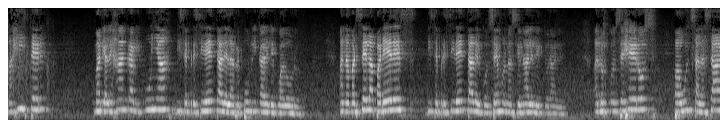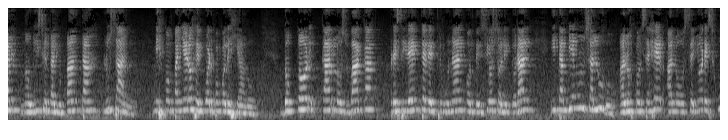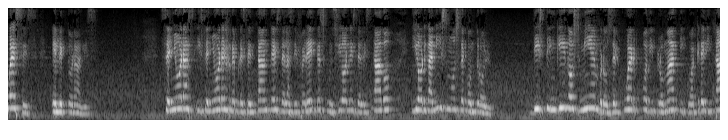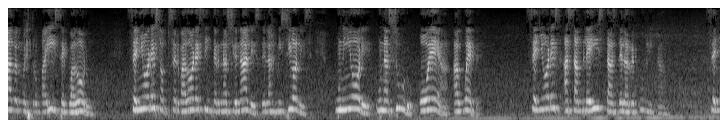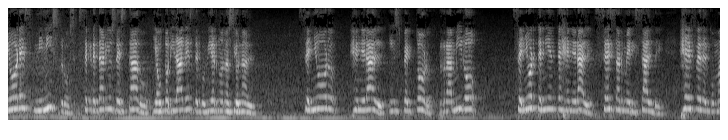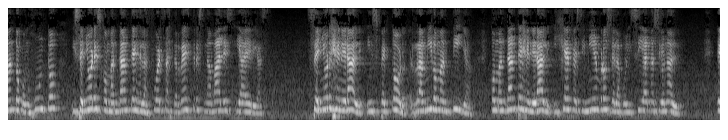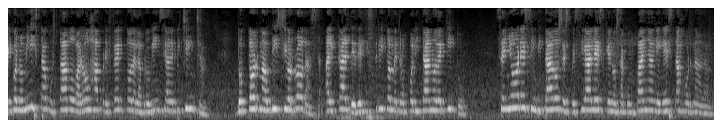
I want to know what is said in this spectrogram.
Magíster María Alejandra Vicuña, vicepresidenta de la República del Ecuador. Ana Marcela Paredes, vicepresidenta del Consejo Nacional Electoral. A los consejeros Paul Salazar, Mauricio Tayupanta, Luzaro, mis compañeros del cuerpo colegiado. Doctor Carlos Vaca, presidente del Tribunal Contencioso Electoral, y también un saludo a los consejeros, a los señores jueces electorales. Señoras y señores representantes de las diferentes funciones del Estado y organismos de control, distinguidos miembros del cuerpo diplomático acreditado en nuestro país, Ecuador, señores observadores internacionales de las misiones Uniore, UNASUR, OEA, AWEB, señores asambleístas de la República, señores ministros, secretarios de Estado y autoridades del Gobierno Nacional, señor general, inspector Ramiro, señor teniente general César Merizalde, jefe del Comando Conjunto y señores comandantes de las Fuerzas Terrestres, Navales y Aéreas, señor general, inspector Ramiro Mantilla, comandante general y jefes y miembros de la Policía Nacional, Economista Gustavo Baroja, prefecto de la provincia de Pichincha. Doctor Mauricio Rodas, alcalde del Distrito Metropolitano de Quito. Señores invitados especiales que nos acompañan en esta jornada.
